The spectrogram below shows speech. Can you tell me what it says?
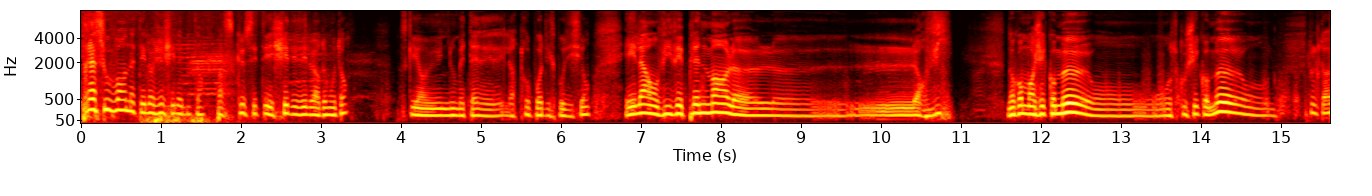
Très souvent, on était logé chez l'habitant parce que c'était chez des éleveurs de moutons, parce qu'ils nous mettaient leur troupeau à disposition. Et là, on vivait pleinement le- le- leur vie. Donc on mangeait comme eux, on, se couchait comme eux. Tout le temps.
